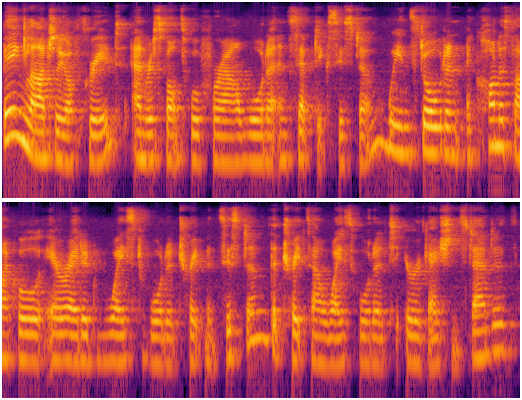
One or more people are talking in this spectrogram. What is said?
Being largely off grid and responsible for our water and septic system, we installed an Econocycle aerated wastewater treatment system that treats our wastewater to irrigation standards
